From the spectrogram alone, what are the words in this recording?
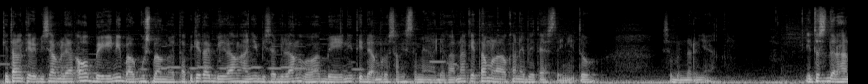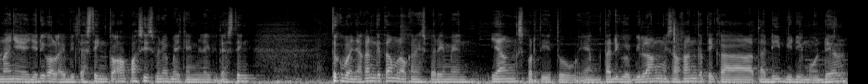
Kita tidak bisa melihat oh B ini bagus banget, tapi kita bilang hanya bisa bilang bahwa B ini tidak merusak sistem yang ada karena kita melakukan A/B testing itu sebenarnya. Itu sederhananya ya. Jadi kalau A/B testing itu apa sih sebenarnya banyak yang bilang A/B testing itu kebanyakan kita melakukan eksperimen yang seperti itu. Yang tadi gue bilang misalkan ketika tadi bidding model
